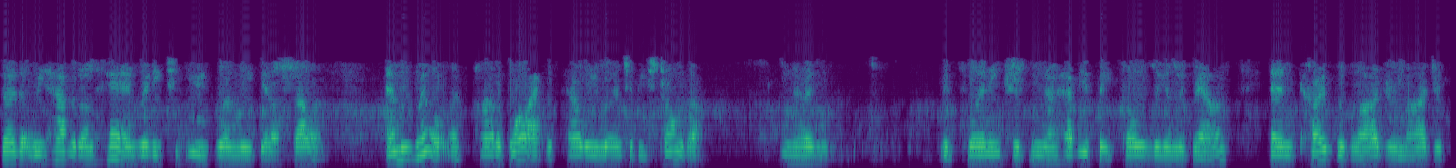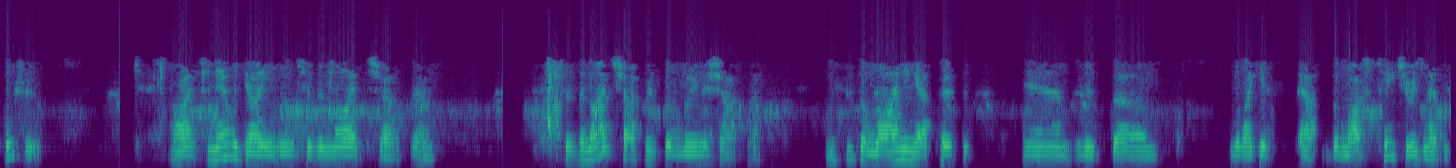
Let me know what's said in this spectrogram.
so that we have it on hand ready to use when we get off balance. And we will. It's part of life. It's how we learn to be stronger. You know, it's learning to, you know, have your feet solidly on the ground and cope with larger and larger pushes. Alright, so now we're going into the ninth chakra. So the ninth chakra is the lunar chakra. This is aligning our purpose and with, um, well, I guess our, the life teacher, isn't it? This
